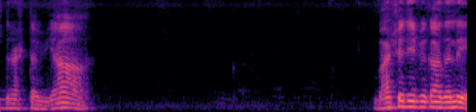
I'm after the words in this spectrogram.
ದ್ರಷ್ಟವ್ಯ ಭಾಷ್ಯದೀಪಿಕಾದಲ್ಲಿ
